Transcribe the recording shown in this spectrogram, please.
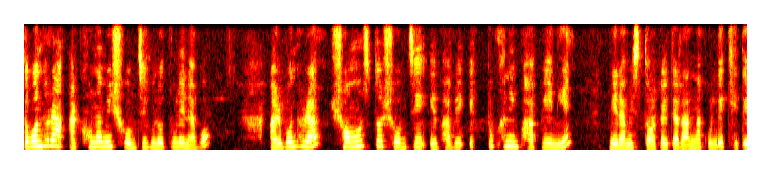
তো বন্ধুরা, এখন আমি সবজিগুলো তুলে নেব। আর বন্ধুরা, সমস্ত সবজি এভাবে একটুখানি ভাপিয়ে নিয়ে নিরামিষ তরকারিটা রান্না করলে খেতে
